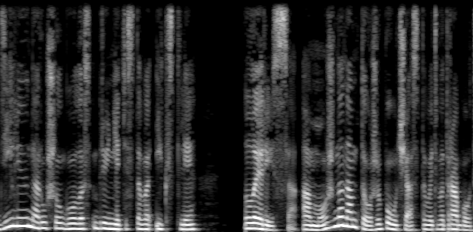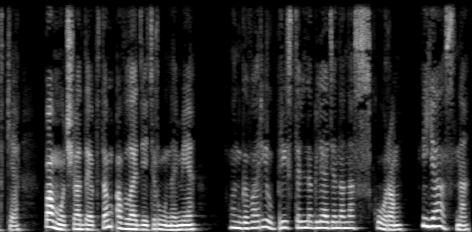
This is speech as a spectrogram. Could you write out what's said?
идиллию нарушил голос брюнетистого Икстли. «Лариса, а можно нам тоже поучаствовать в отработке? Помочь адептам овладеть рунами?» Он говорил, пристально глядя на нас с Кором. «Ясно.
